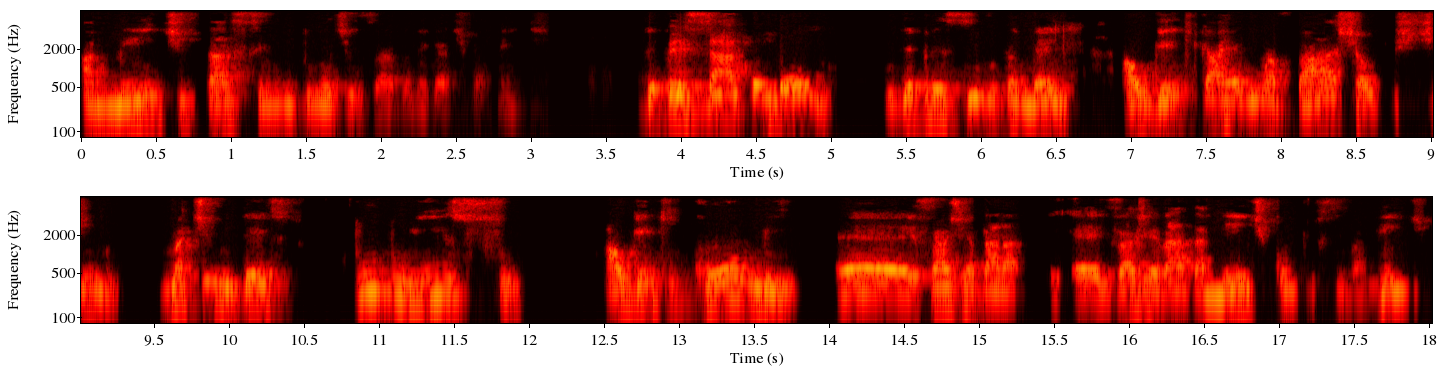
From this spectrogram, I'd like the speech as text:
a mente está sendo hipnotizada negativamente. Depressivo também, o depressivo também, alguém que carrega uma baixa autoestima, uma timidez, tudo isso, alguém que come é, é, exageradamente, compulsivamente,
